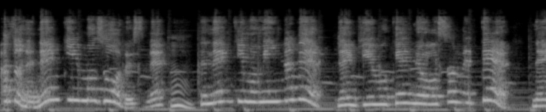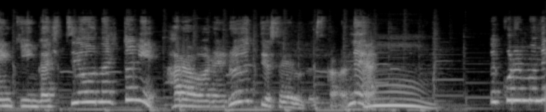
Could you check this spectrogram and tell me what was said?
あとね、年金もそうですね。うんで年金もみんなで年金保険料を納めて年金が必要な人に払われるっていう制度ですからうね。んでこれもね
